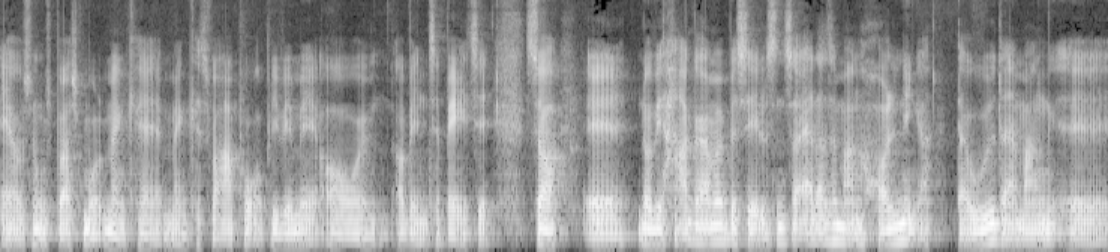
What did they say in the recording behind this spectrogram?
er jo sådan nogle spørgsmål, man kan, man kan svare på og blive ved med at, øh, at vende tilbage til. Så øh, når vi har at gøre med besættelsen, så er der så mange holdninger derude, der er mange øh,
